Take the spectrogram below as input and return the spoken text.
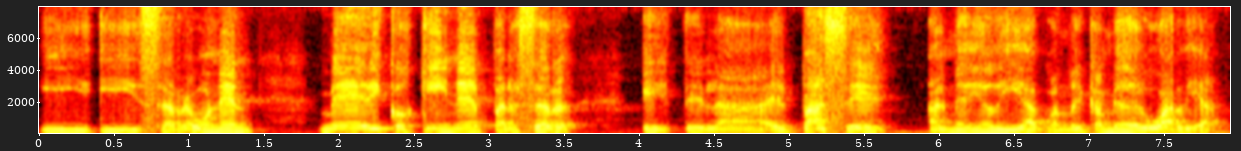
y, se reúnen médicos, kine, para hacer este, el pase al mediodía, cuando hay cambio de guardia.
